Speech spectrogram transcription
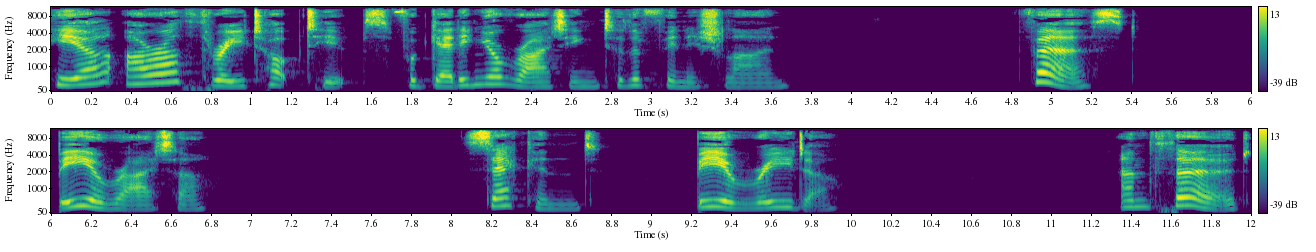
Here are our three top tips for getting your writing to the finish line. First, be a writer. Second, be a reader. And third,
